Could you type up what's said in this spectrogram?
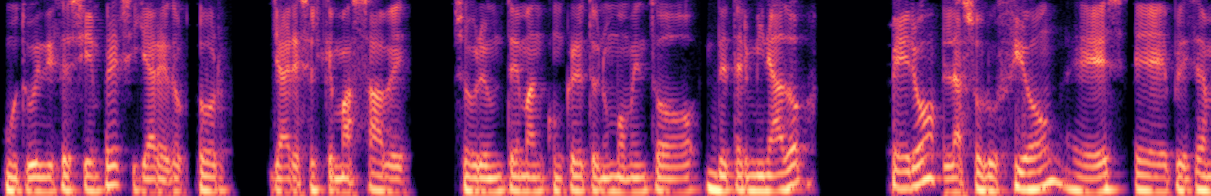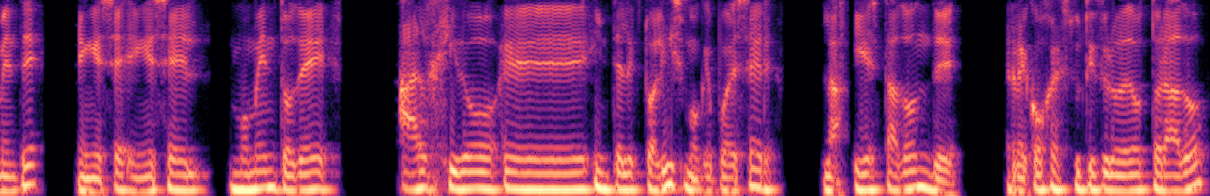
como tú bien dices siempre, si ya eres doctor, ya eres el que más sabe sobre un tema en concreto en un momento determinado, pero la solución es eh, precisamente en ese, en ese momento de álgido eh, intelectualismo que puede ser la fiesta donde recoges tu título de doctorado,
